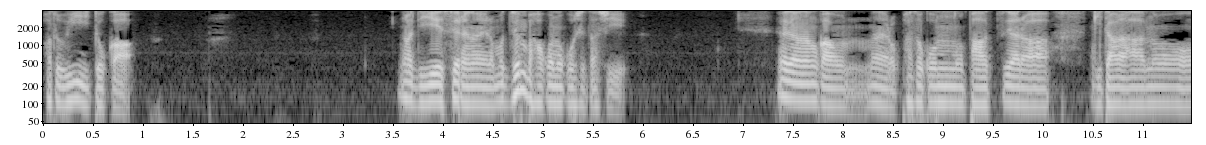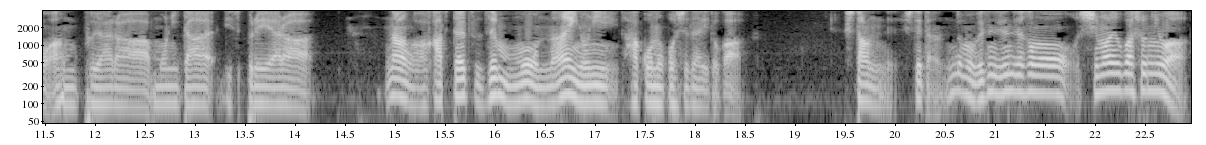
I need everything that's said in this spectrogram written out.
あと Wii とか、DSL なんやら、もう全部箱残してたし。だからなんか、なんやろ、パソコンのパーツやら、ギターのアンプやら、モニター、ディスプレイやら、なんか買ったやつ全部もうないのに箱残してたりとか、したんで、してたん。でも別に全然その、しまう場所には、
